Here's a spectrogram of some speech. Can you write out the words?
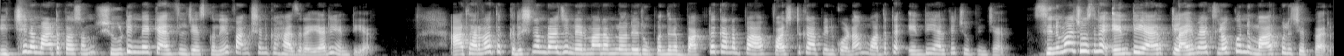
ఇచ్చిన మాట కోసం షూటింగ్నే క్యాన్సిల్ చేసుకుని ఫంక్షన్కు హాజరయ్యారు ఎన్టీఆర్. ఆ తర్వాత కృష్ణంరాజు నిర్మాణంలోనే రూపొందిన భక్త కనప ఫస్ట్ కాపీని కూడా మొదట ఎన్టీఆర్కే చూపించారు. సినిమా చూసిన ఎన్టీఆర్ క్లైమాక్స్లో కొన్ని మార్పులు చెప్పారు.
